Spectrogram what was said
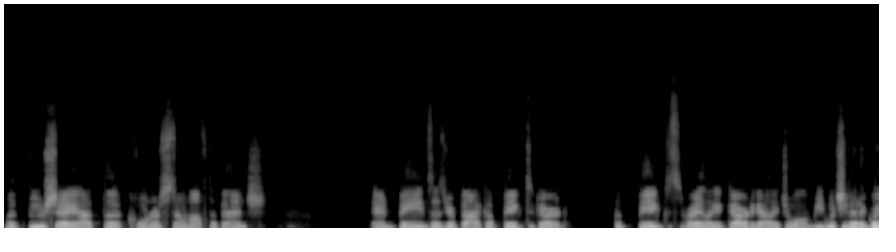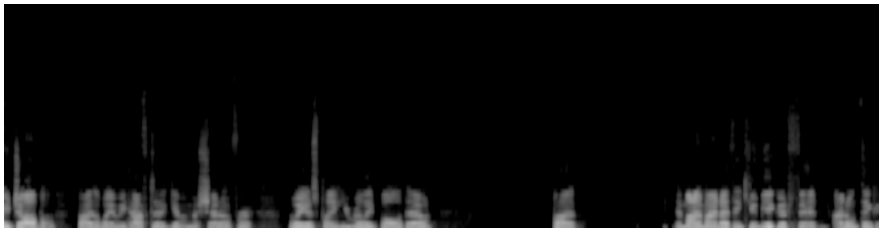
with Boucher at the cornerstone off the bench and Baynes as your backup big to guard the bigs, right? Like a guard a guy like Joel Embiid, which he did a great job of, by the way. We have to give him a shout out for the way he was playing. He really balled out. But in my mind, I think he'd be a good fit. I don't think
